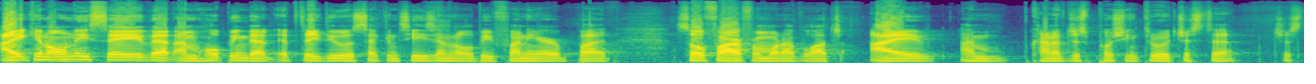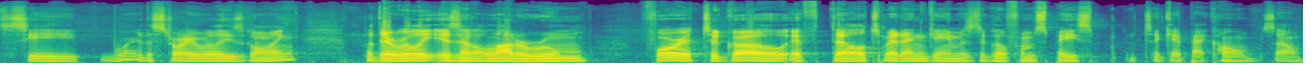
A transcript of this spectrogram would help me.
I can only say that I'm hoping that if they do a second season, it'll be funnier. But so far, from what I've watched, I I'm kind of just pushing through it just to just to see where the story really is going. But there really isn't a lot of room for it to go if the ultimate end game is to go from space to get back home. So,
